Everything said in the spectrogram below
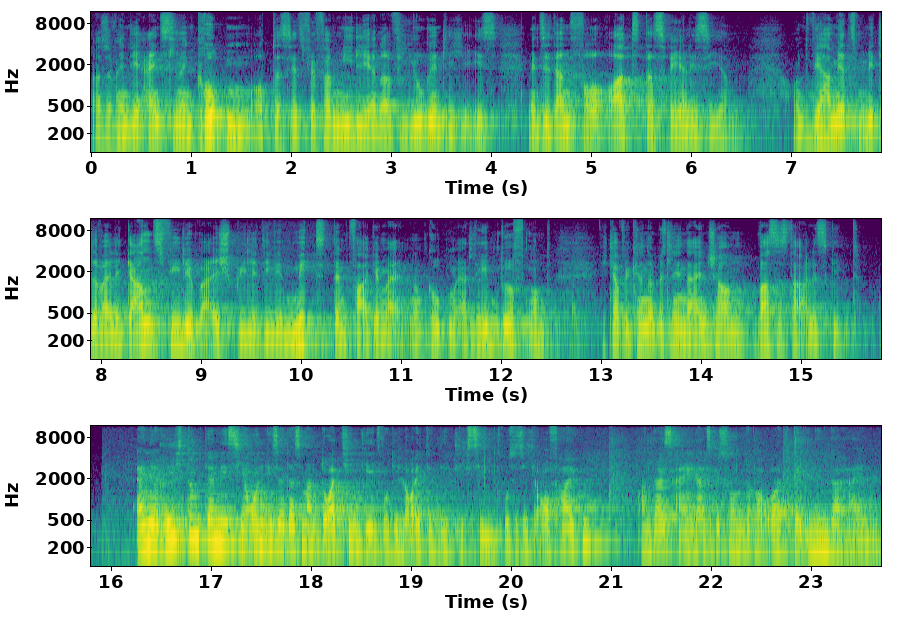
Also wenn die einzelnen Gruppen, ob das jetzt für Familien oder für Jugendliche ist, wenn sie dann vor Ort das realisieren. Und wir haben jetzt mittlerweile ganz viele Beispiele, die wir mit den Pfarrgemeinden und Gruppen erleben durften. Und ich glaube, wir können ein bisschen hineinschauen, was es da alles gibt. Eine Richtung der Mission ist ja, dass man dorthin geht, wo die Leute wirklich sind, wo sie sich aufhalten. Und da ist ein ganz besonderer Ort bei Ihnen daheim.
